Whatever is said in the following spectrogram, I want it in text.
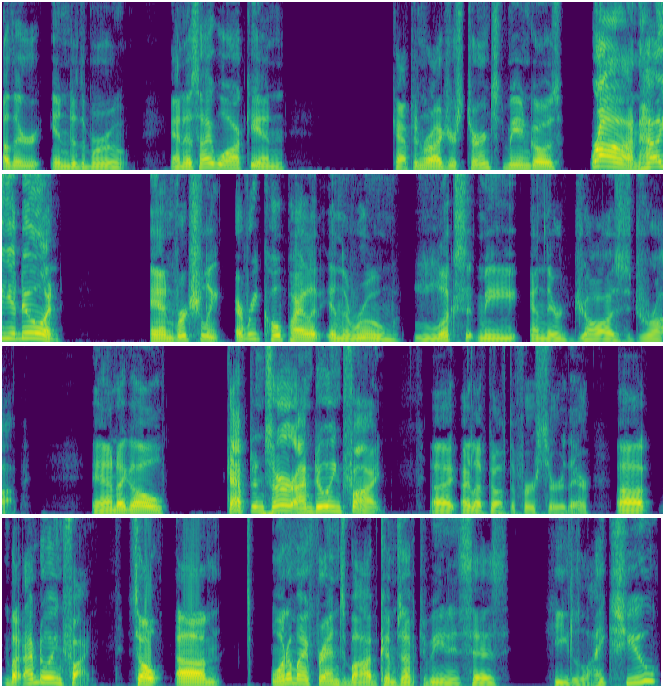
other end of the room. And as I walk in, Captain Rogers turns to me and goes, Ron, how you doing? And virtually every co pilot in the room looks at me and their jaws drop. And I go, Captain, sir, I'm doing fine. Uh, I left off the first sir there, uh, but I'm doing fine. So um, one of my friends, Bob, comes up to me and he says, He likes you?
